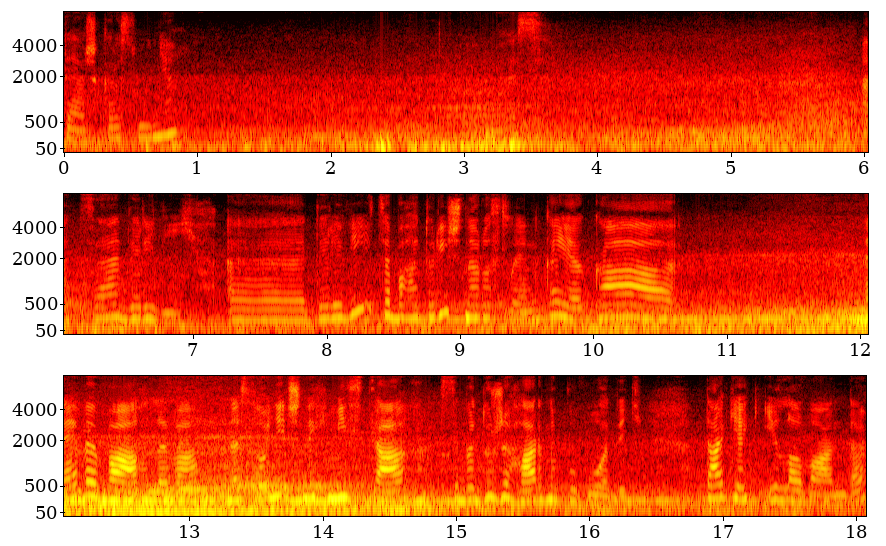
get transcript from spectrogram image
теж красуня. Ось. А це деревій. Е, деревій це багаторічна рослинка, яка невибаглива на сонячних місцях себе дуже гарно поводить, так як і лаванда.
